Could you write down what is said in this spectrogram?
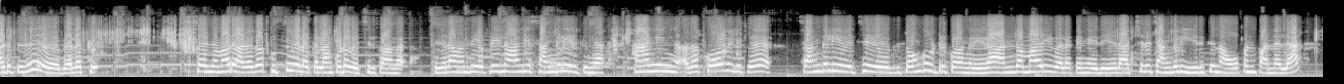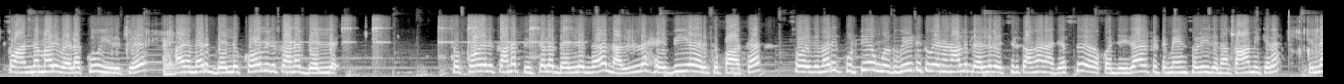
அடுத்தது விளக்கு. ஸோ இந்த மாதிரி அழகா குத்து விளக்கெல்லாம் கூட வச்சிருக்காங்க. இதெல்லாம் வந்து எப்படின்னா அங்கே சங்கிலி இருக்குங்க. ஹேங்கிங் அதாவது கோவிலுக்கு சங்கிலியை வச்சு இப்படி தொங்க விட்டுருக்குவாங்க இல்லைங்களா? அந்த மாதிரி விளக்குங்க. இது இதில் ஆக்சுவலி சங்கிலி இருக்கு. நான் ஓபன் பண்ணல. ஸோ அந்த மாதிரி விளக்கும் இருக்கு. அதே மாதிரி பெல்லு கோவிலுக்கான பெல்லு ஸோ கோயிலுக்கான பித்தளை பெல்லுங்க நல்ல ஹெவியா இருக்கு பார்க்க. ஸோ இது மாதிரி குட்டியை உங்களுக்கு வீட்டுக்கு வேணும்னாலும் பெல் வச்சிருக்காங்க. நான் ஜஸ்ட் கொஞ்சம் இதா இருக்கட்டுமேன்னு சொல்லி இதை நான் காமிக்கிறேன். இல்ல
